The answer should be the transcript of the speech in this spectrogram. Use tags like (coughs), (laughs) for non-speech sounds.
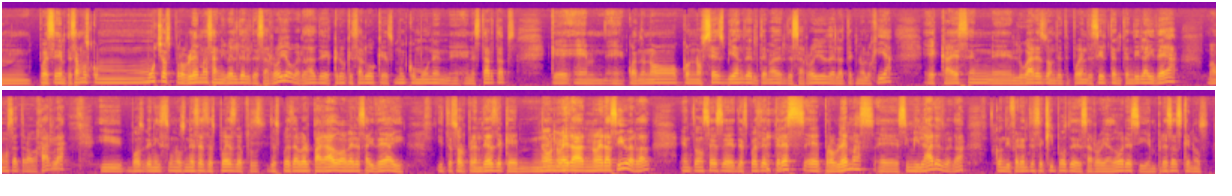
pues empezamos con muchos problemas a nivel del desarrollo, ¿verdad? De- creo que es algo que es muy común en, eh, en startups, que em, eh, cuando no conoces bien del tema del desarrollo y de la tecnología, eh, caes en eh, lugares donde te pueden decir, te entendí la idea, vamos a trabajarla, y vos venís unos meses después, de, pues, después de haber pagado a ver esa idea y, y te sorprendes de que no, no era, no era así, ¿verdad? Entonces, eh, después de (laughs) tres eh, problemas eh, similares, ¿verdad? Con diferentes equipos de desarrolladores y empresas que nos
